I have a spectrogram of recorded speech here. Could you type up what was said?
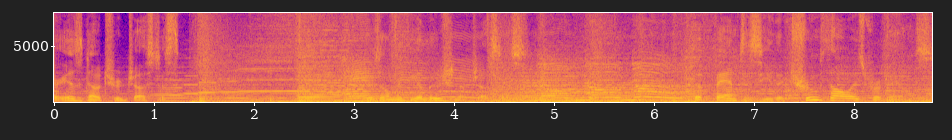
There is no true justice. There's only the illusion of justice. No, no, no. The fantasy that truth always prevails.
